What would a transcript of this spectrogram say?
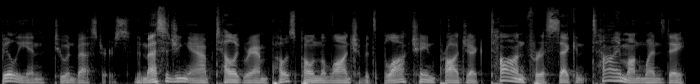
billion to investors. The messaging app Telegram postponed the launch of its blockchain project Ton for a second time on Wednesday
